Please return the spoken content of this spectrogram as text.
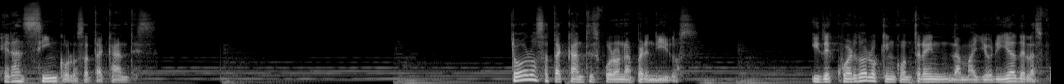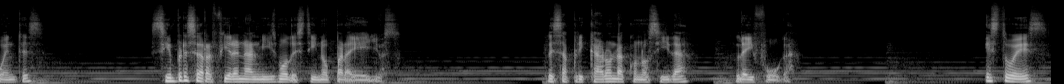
eran cinco los atacantes. Todos los atacantes fueron aprendidos. Y de acuerdo a lo que encontré en la mayoría de las fuentes, siempre se refieren al mismo destino para ellos. Les aplicaron la conocida ley fuga. Esto es,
